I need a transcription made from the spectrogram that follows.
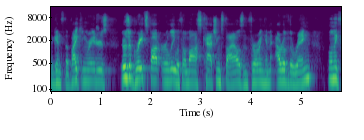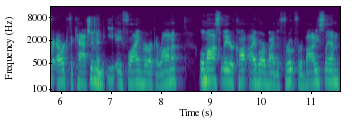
against the Viking Raiders. There was a great spot early with Omos catching Styles and throwing him out of the ring, only for Erik to catch him and eat a flying hurricanrana. Omos later caught Ivar by the throat for a body slam.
